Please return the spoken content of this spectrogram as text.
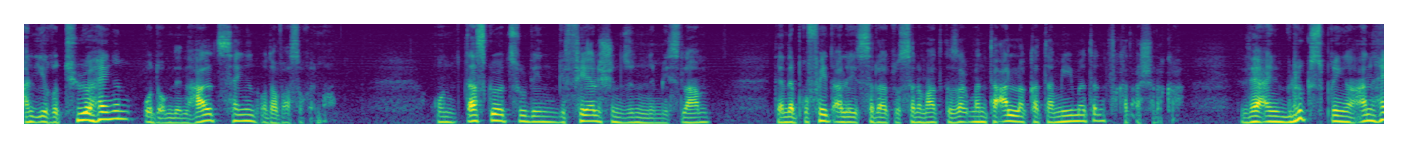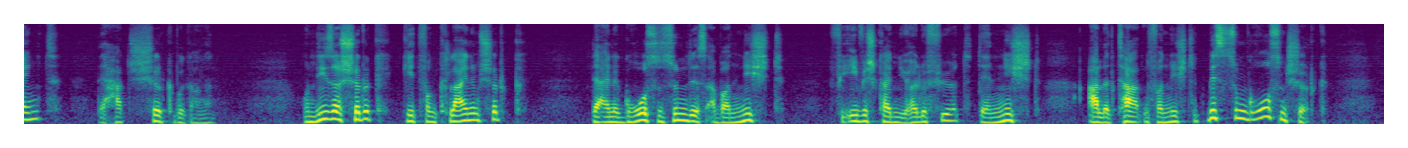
an ihre Tür hängen oder um den Hals hängen oder was auch immer. Und das gehört zu den gefährlichen Sünden im Islam. Denn der Prophet والسلام, hat gesagt, Man Wer einen Glücksbringer anhängt, der hat Schirk begangen. Und dieser Schirk geht von kleinem Schirk, der eine große Sünde ist, aber nicht für Ewigkeit in die Hölle führt, der nicht alle Taten vernichtet, bis zum großen Schirk,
